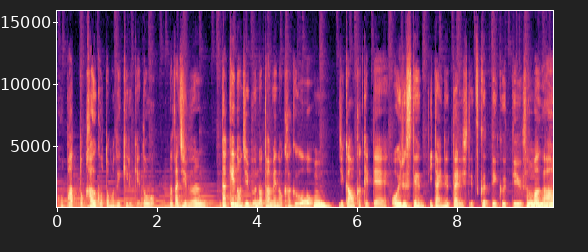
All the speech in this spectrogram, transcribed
こうパッと買うこともできるけどなんか自分だけの自分のための家具を時間をかけてオイルステン板に塗ったりして作っていくっていう様が、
